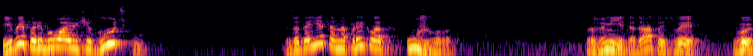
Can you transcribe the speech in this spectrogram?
І ви, перебуваючи в Луцьку, задаєте, наприклад, Ужгород. Розумієте, да? Тобто ви в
